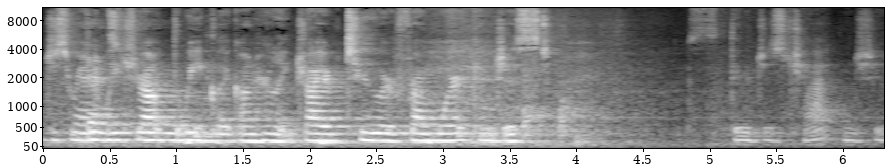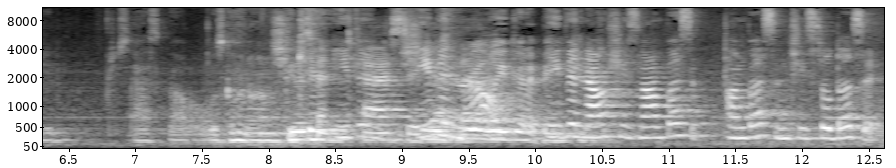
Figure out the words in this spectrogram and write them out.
just randomly That's throughout true. the week, like on her like drive to or from work, and just they would just chat, and she would just ask about what was going on. with She the was kid. fantastic. She Even, was really now, good at being even now she's not bus on bus and she still does it,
